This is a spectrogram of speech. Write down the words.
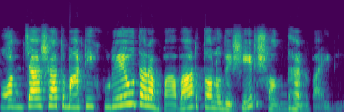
পঞ্চাশ হাত মাটি খুঁড়েও তারা বাবার তলদেশের সন্ধান পায়নি।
